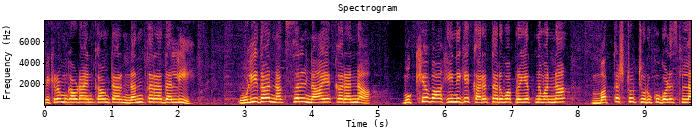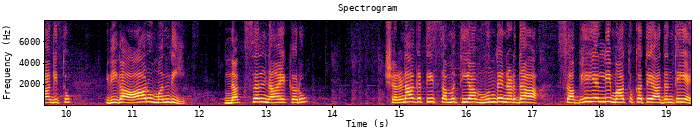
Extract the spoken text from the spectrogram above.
ವಿಕ್ರಮ್ ಗೌಡ ಎನ್ಕೌಂಟರ್ ನಂತರದಲ್ಲಿ ಉಳಿದ ನಕ್ಸಲ್ ನಾಯಕರನ್ನ ಮುಖ್ಯವಾಹಿನಿಗೆ ಕರೆತರುವ ಪ್ರಯತ್ನವನ್ನ ಮತ್ತಷ್ಟು ಚುರುಕುಗೊಳಿಸಲಾಗಿತ್ತು. ಇದೀಗ ಆರು ಮಂದಿ ನಕ್ಸಲ್ ನಾಯಕರು ಶರಣಾಗತಿ ಸಮಿತಿಯ ಮುಂದೆ ನಡೆದ ಸಭೆಯಲ್ಲಿ ಮಾತುಕತೆ ಆದಂತೆಯೇ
